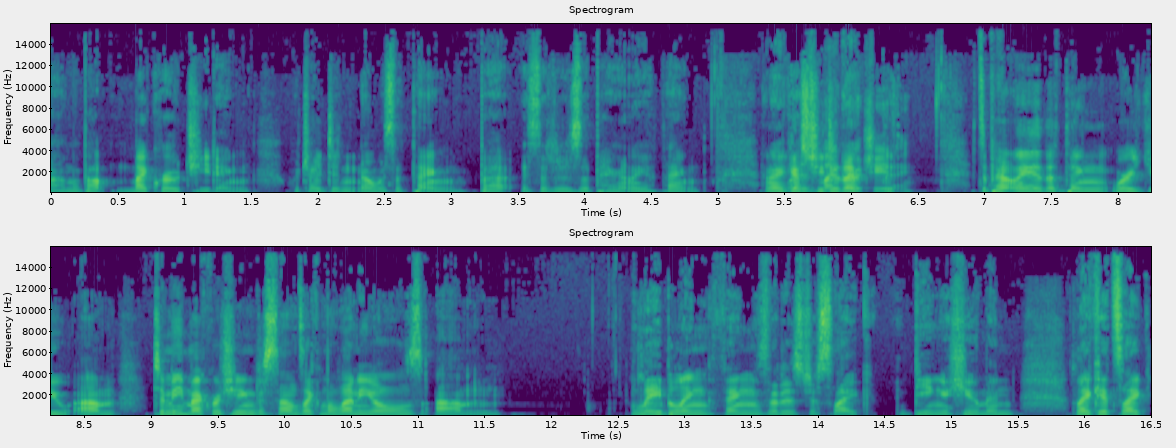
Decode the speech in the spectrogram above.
um, about micro cheating, which I didn't know was a thing, but is it is apparently a thing. And I What guess she did like micro-cheating? It's apparently the thing where you um to me micro cheating just sounds like millennials um labeling things that is just like being a human. Like it's like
